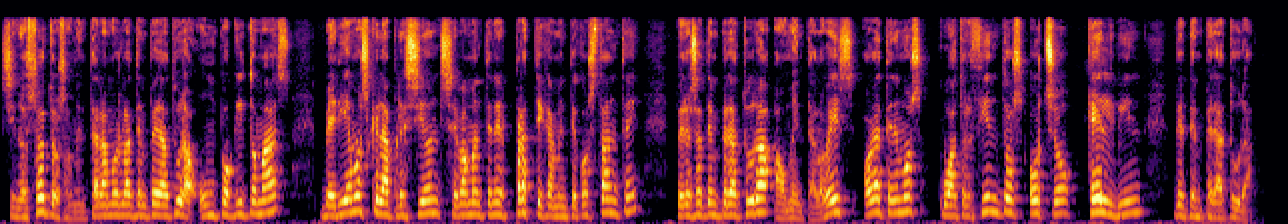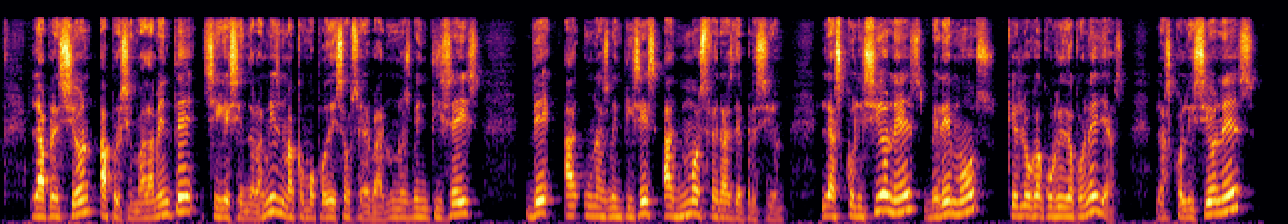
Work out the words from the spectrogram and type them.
Si nosotros aumentáramos la temperatura un poquito más, veríamos que la presión se va a mantener prácticamente constante, pero esa temperatura aumenta, ¿lo veis? Ahora tenemos 408 Kelvin de temperatura. La presión aproximadamente sigue siendo la misma, como podéis observar, unos 26 de unas 26 atmósferas de presión. Las colisiones, veremos qué es lo que ha ocurrido con ellas. Las colisiones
